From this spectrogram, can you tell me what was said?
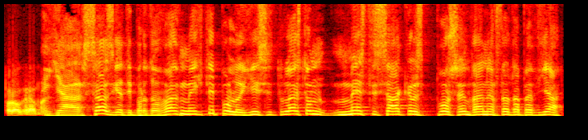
πρόγραμμα. Για εσά, για την πρωτοβάθμια, έχετε υπολογίσει τουλάχιστον μέσα στις άκρες πώς θα είναι αυτά τα παιδιά;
